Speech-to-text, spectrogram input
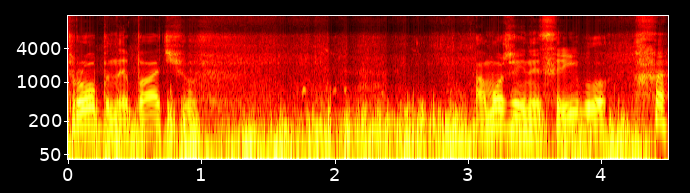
Проб не бачу. А може і не срібло. Ха.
